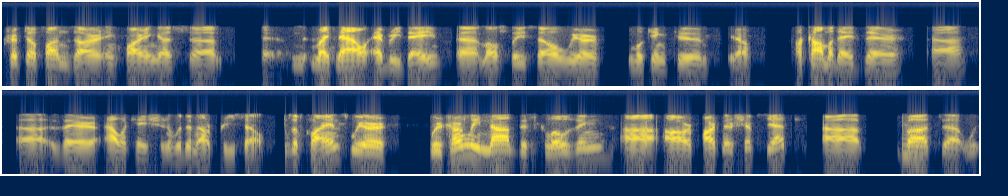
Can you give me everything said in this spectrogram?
crypto funds are inquiring us uh, right now every day, uh, mostly. So we're looking to, you know, accommodate their uh, uh their allocation within our pre-sale. In terms of clients, we're we're currently not disclosing uh, our partnerships yet, uh, mm-hmm. but w-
